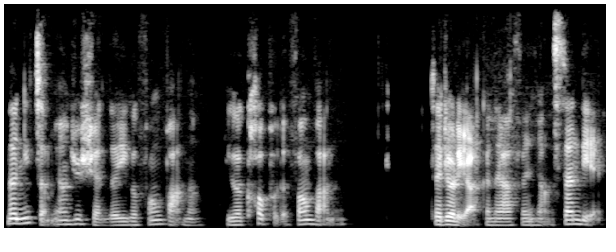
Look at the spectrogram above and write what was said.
那你怎么样去选择一个方法呢？一个靠谱的方法呢？在这里啊，跟大家分享三点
